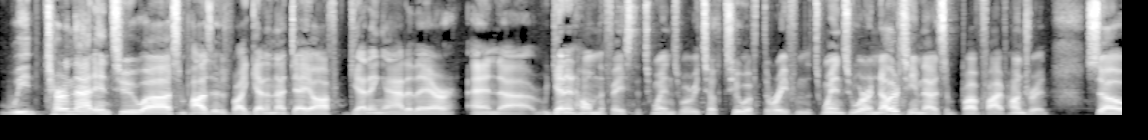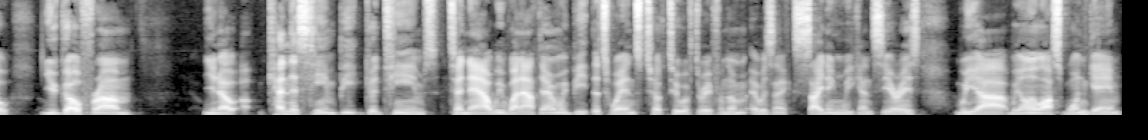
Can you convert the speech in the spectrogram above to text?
we turned that into uh, some positives by getting that day off, getting out of there, and uh, getting home to face the Twins, where we took two of three from the Twins, who are another team that is above 500. So you go from you know, uh, can this team beat good teams? To now, we went out there and we beat the Twins, took two of three from them. It was an exciting weekend series. We uh, we only lost one game.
